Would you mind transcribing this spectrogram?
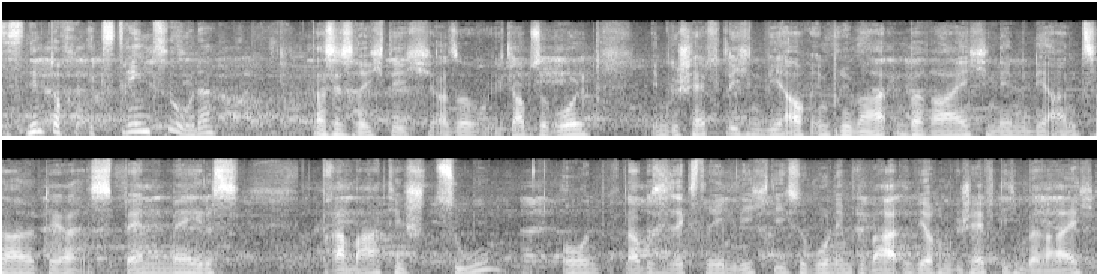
Das nimmt doch extrem zu, oder? Das ist richtig. Also ich glaube, sowohl im geschäftlichen wie auch im privaten Bereich nehmen die Anzahl der Spam-Mails dramatisch zu. Und ich glaube, es ist extrem wichtig, sowohl im privaten wie auch im geschäftlichen Bereich,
